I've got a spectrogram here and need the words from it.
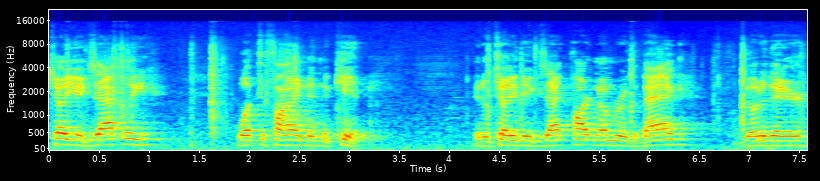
tell you exactly what to find in the kit. It'll tell you the exact part number of the bag, go to there,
